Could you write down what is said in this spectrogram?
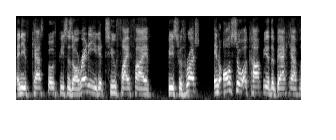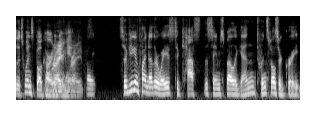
and you've cast both pieces already, you get two five five beast with rush and also a copy of the back half of the twin spell card in your hand. Right. right. So if you can find other ways to cast the same spell again, twin spells are great.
